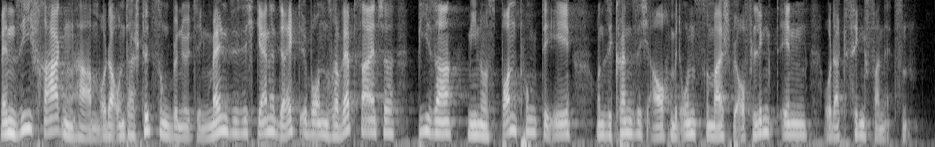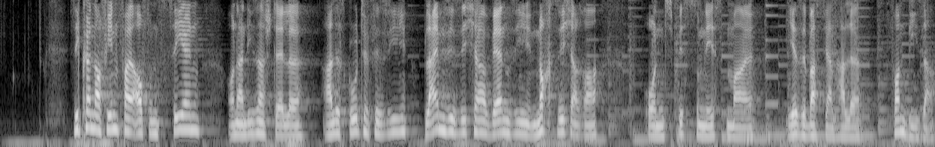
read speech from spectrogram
Wenn Sie Fragen haben oder Unterstützung benötigen, melden Sie sich gerne direkt über unsere Webseite bisa-bonn.de und Sie können sich auch mit uns zum Beispiel auf LinkedIn oder Xing vernetzen. Sie können auf jeden Fall auf uns zählen und an dieser Stelle alles Gute für Sie. Bleiben Sie sicher, werden Sie noch sicherer und bis zum nächsten Mal. Ihr Sebastian Halle von Bisa.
